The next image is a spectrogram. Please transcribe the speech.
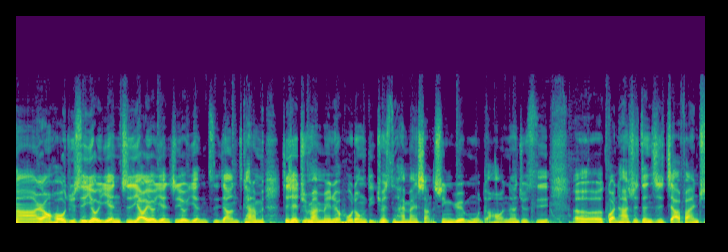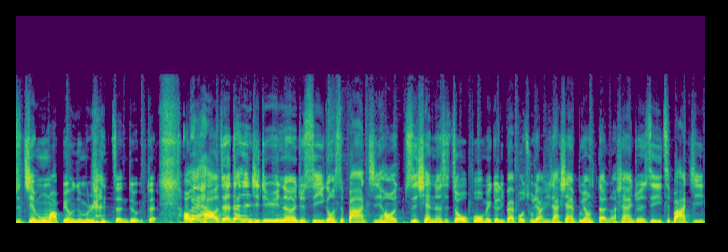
啊，然后就是有颜值，要有颜值，有颜值这样子，看他们这些俊男美女互动，的确是还蛮赏心悦目的哈。那就是呃，管他是真是假，反正就是节目嘛，不用这么认真，对不对？OK，好，这个《单身即地狱》呢，就是一共是八集哈。之前呢是周播，每个礼拜播出两集，但现在不用等了，现在就是一次八集，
